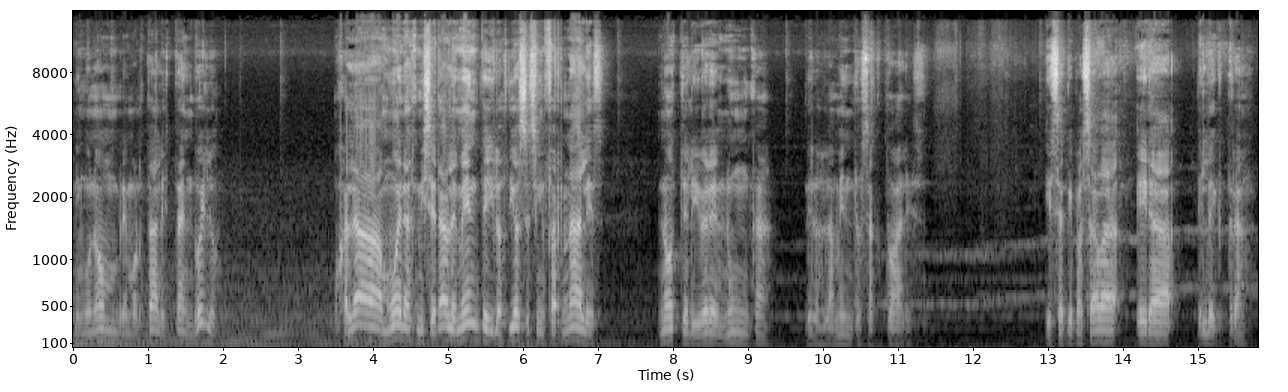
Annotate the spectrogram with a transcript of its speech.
¿Ningún hombre mortal está en duelo? Ojalá mueras miserablemente y los dioses infernales no te liberen nunca de los lamentos actuales. Esa que pasaba era Electra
